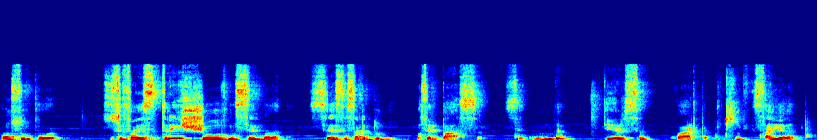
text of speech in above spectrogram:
Vamos supor, se você faz três shows na semana, sexta, sábado e domingo, você passa segunda, terça, quarta e quinta ensaiando.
